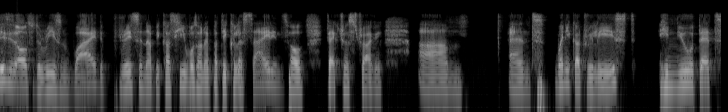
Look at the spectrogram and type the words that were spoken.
this is also the reason why the prisoner, because he was on a particular side in this whole factional struggle, um, and when he got released, he knew that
